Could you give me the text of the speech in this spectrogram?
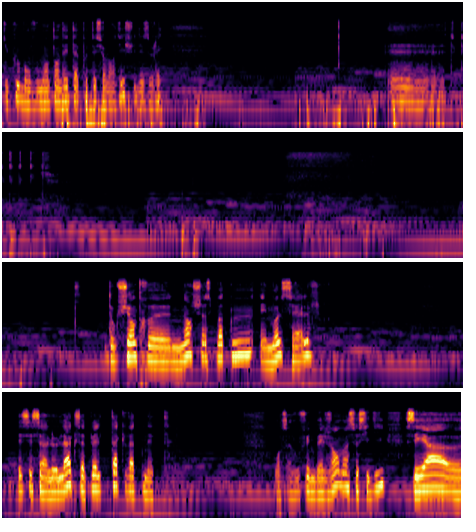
du coup, bon, vous m'entendez tapoter sur l'ordi, je suis désolé. Euh, Donc je suis entre Norrköpsbotn et Molselv. Et c'est ça, le lac s'appelle Takvatnet. Bon, ça vous fait une belle jambe, hein, ceci dit. C'est à, euh,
